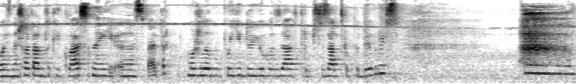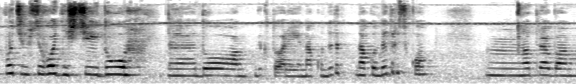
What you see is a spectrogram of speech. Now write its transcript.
Ось, знайшла там такий класний е, светр. Можливо, поїду його завтра, післязавтра подивлюсь. Потім сьогодні ще йду е, до Вікторії на, кондитер, на кондитерську. М, Треба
